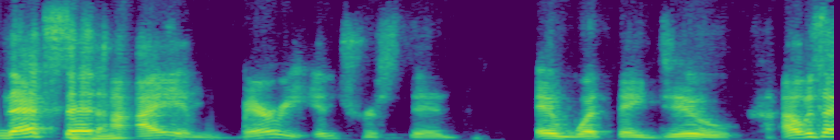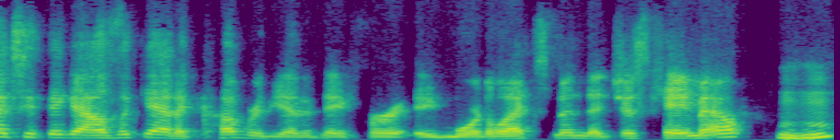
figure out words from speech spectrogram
That said, Mhm. I am very interested in what they do. I was actually thinking I was looking at a cover the other day for Immortal X Men that just came out, Mhm.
